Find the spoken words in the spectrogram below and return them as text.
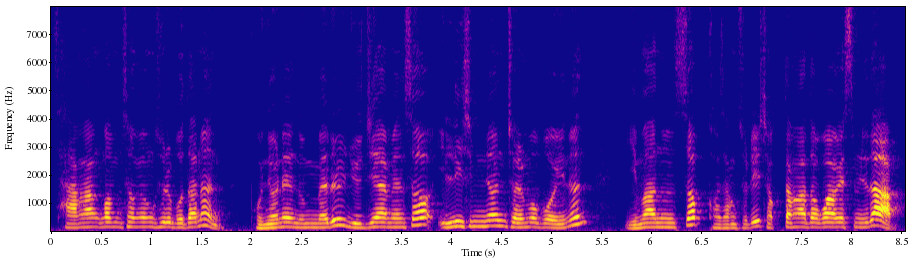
상안검 성형술보다는 본연의 눈매를 유지하면서 1, 20년 젊어 보이는 이마 눈썹 거상술이 적당하다고 하겠습니다.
